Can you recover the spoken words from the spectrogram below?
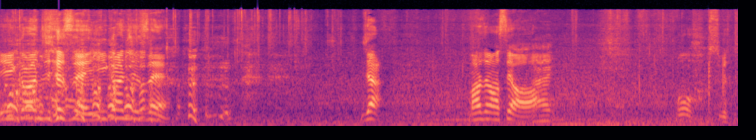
いい感じですね。いい感じですね。じゃあ混ぜますよ、はい。おお滑った。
